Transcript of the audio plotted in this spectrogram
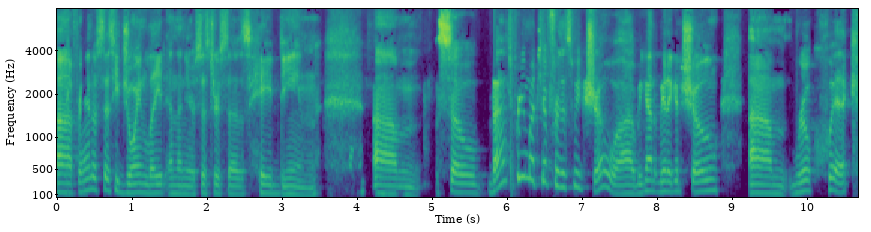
Uh, Fernando says he joined late, and then your sister says, "Hey, Dean." Um, so that's pretty much it for this week's show. Uh, we got we had a good show. Um, real quick,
